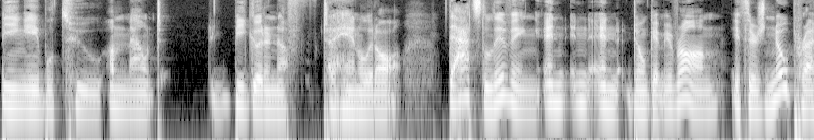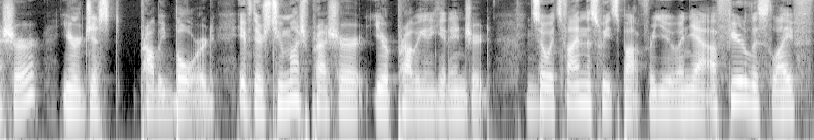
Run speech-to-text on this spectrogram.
being able to amount, be good enough to handle it all. That's living. And, and, and don't get me wrong, if there's no pressure, you're just probably bored. If there's too much pressure, you're probably going to get injured. So it's find the sweet spot for you. And yeah, a fearless life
